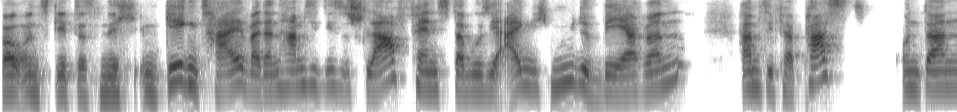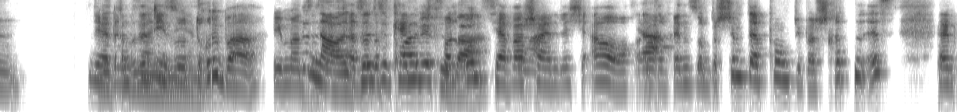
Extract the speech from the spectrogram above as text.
Bei uns geht das nicht. Im Gegenteil, weil dann haben sie dieses Schlaffenster, wo sie eigentlich müde wären, haben sie verpasst und dann ja, dann sind die so drüber, wie man genau, so sagt. Also das kennen wir von drüber. uns ja wahrscheinlich ja. auch. Ja. Also wenn so ein bestimmter Punkt überschritten ist, dann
